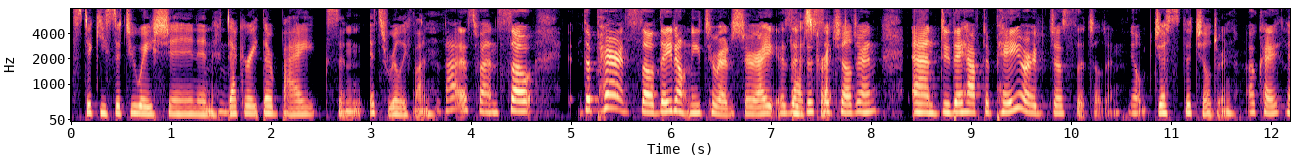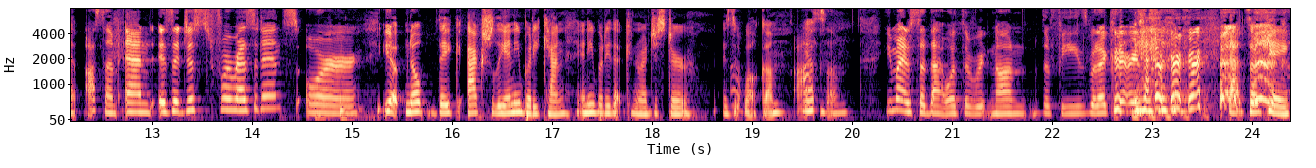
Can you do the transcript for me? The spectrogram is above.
sticky situation and Mm-hmm. decorate their bikes. And it's really fun. That is fun. So the parents, though, they don't need to register, right? Is it just correct. the children? And do they have to pay or just the children? Nope, just the children. Okay, Yep. awesome. And is it just for residents or Yep. Nope. They actually, anybody can. Anybody that can register is it oh, welcome. Yep. awesome? You might have said that with the re- non the fees, but I couldn't remember. That's okay.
